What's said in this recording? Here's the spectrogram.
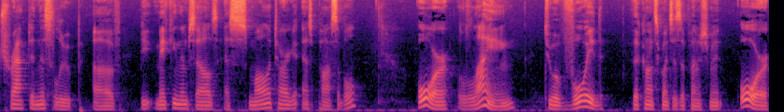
trapped in this loop of be, making themselves as small a target as possible or lying to avoid the consequences of punishment or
